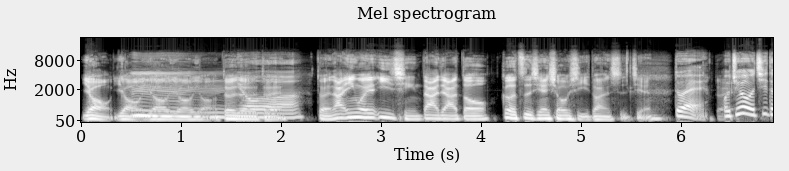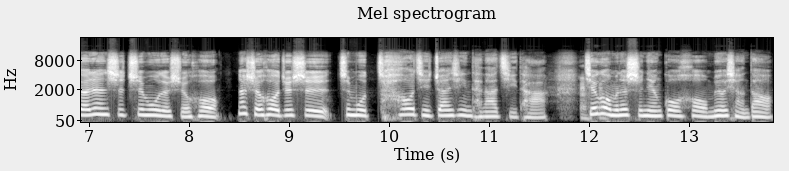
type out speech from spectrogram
有有有有有，对对对对。那因为疫情，大家都各自先休息一段时间。对，我觉得我记得认识赤木的时候，那时候就是赤木超级专心弹他吉他。结果我们的十年过后，没有想到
